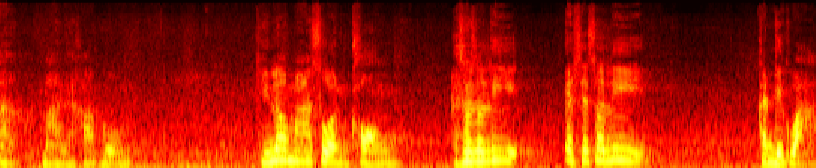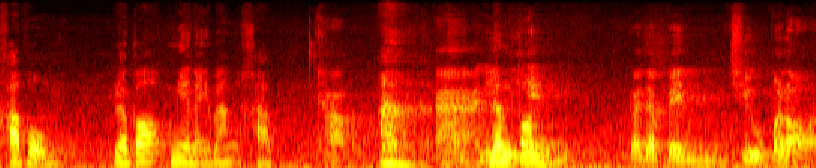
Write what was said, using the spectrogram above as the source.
อะมาเลยครับผม ทีนี้เรามาส่วนของ accessory accessory กันดีกว่าครับผม แล้วก็มีอะไรบ้างครับ ครับอ่าอ่าอันนี้เริ่มที่ต้นเห็นก็จะเป็นชิลประหลอด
